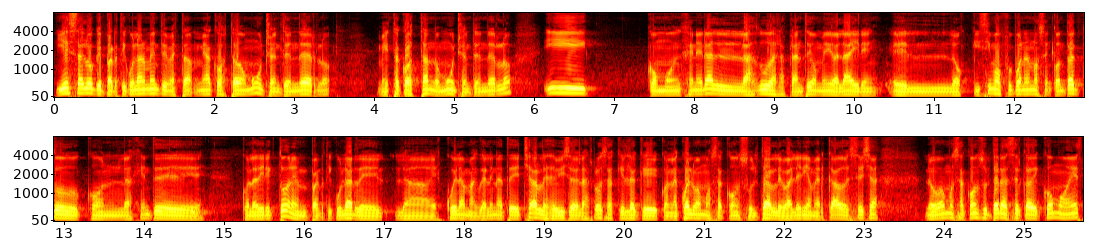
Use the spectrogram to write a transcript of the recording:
y es algo que particularmente me está me ha costado mucho entenderlo, me está costando mucho entenderlo y como en general las dudas las planteo medio al aire, el- lo que hicimos fue ponernos en contacto con la gente de, con la directora en particular de la escuela Magdalena T. de Charles de Villa de las Rosas, que es la que con la cual vamos a consultarle, Valeria Mercado es ella, lo vamos a consultar acerca de cómo es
